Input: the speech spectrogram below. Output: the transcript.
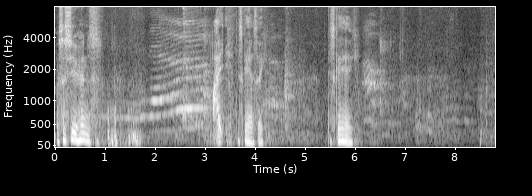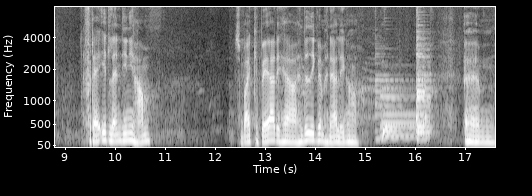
Og så siger Johannes, nej, det skal jeg altså ikke. Det skal jeg ikke. For der er et eller andet inde i ham, som bare ikke kan bære det her, og han ved ikke, hvem han er længere. Øhm,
